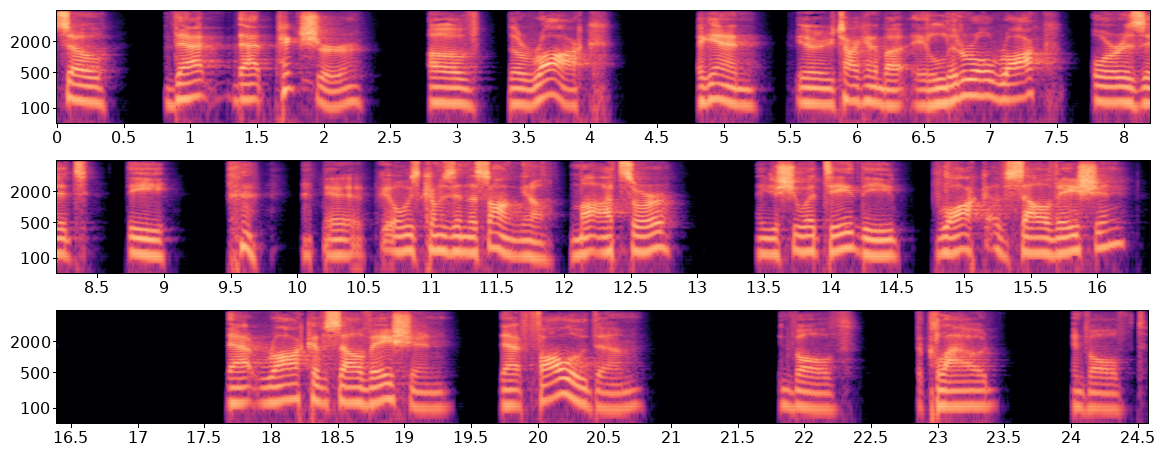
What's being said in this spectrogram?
So that that picture of the rock again, you know, you're talking about a literal rock or is it the it always comes in the song, you know, Ma'oz Tzur, Yeshuati, the rock of salvation. That rock of salvation that followed them involved the cloud, involved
